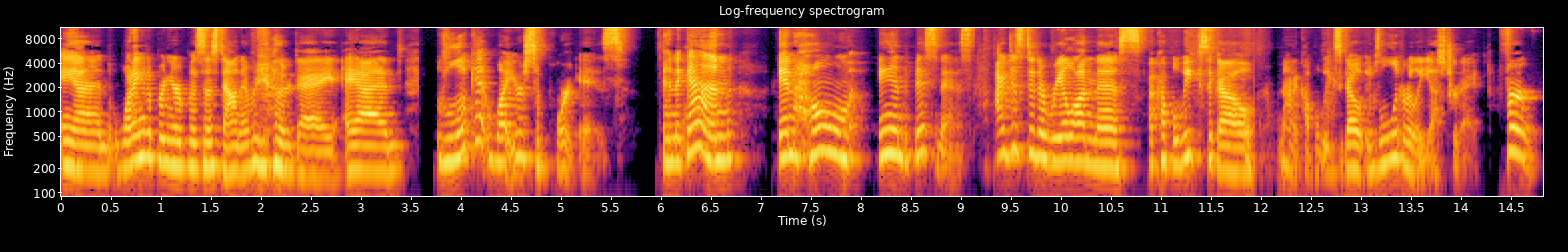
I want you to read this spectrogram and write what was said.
and wanting to bring your business down every other day, and look at what your support is. And again, in home and business. I just did a reel on this a couple weeks ago, not a couple weeks ago, it was literally yesterday. For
